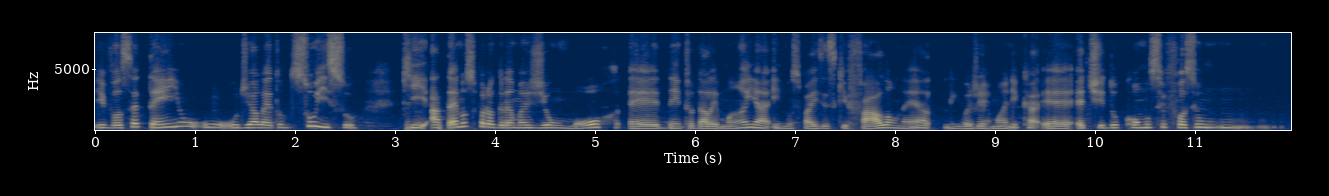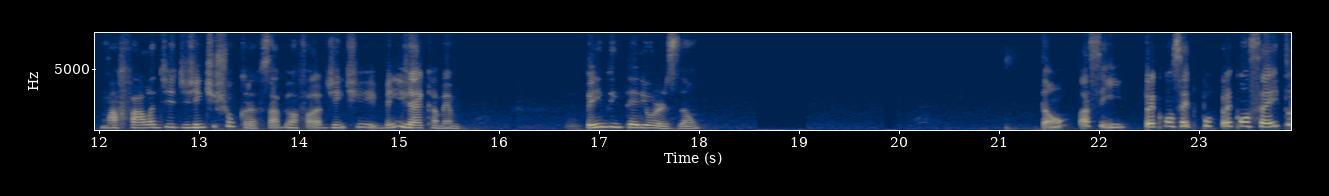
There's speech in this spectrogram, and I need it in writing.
E você tem o, o, o dialeto suíço, que até nos programas de humor é, dentro da Alemanha e nos países que falam né, a língua germânica, é, é tido como se fosse um, uma fala de, de gente chucra, sabe? Uma fala de gente bem jeca mesmo bem do interiorzão. Então, assim, preconceito por preconceito,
